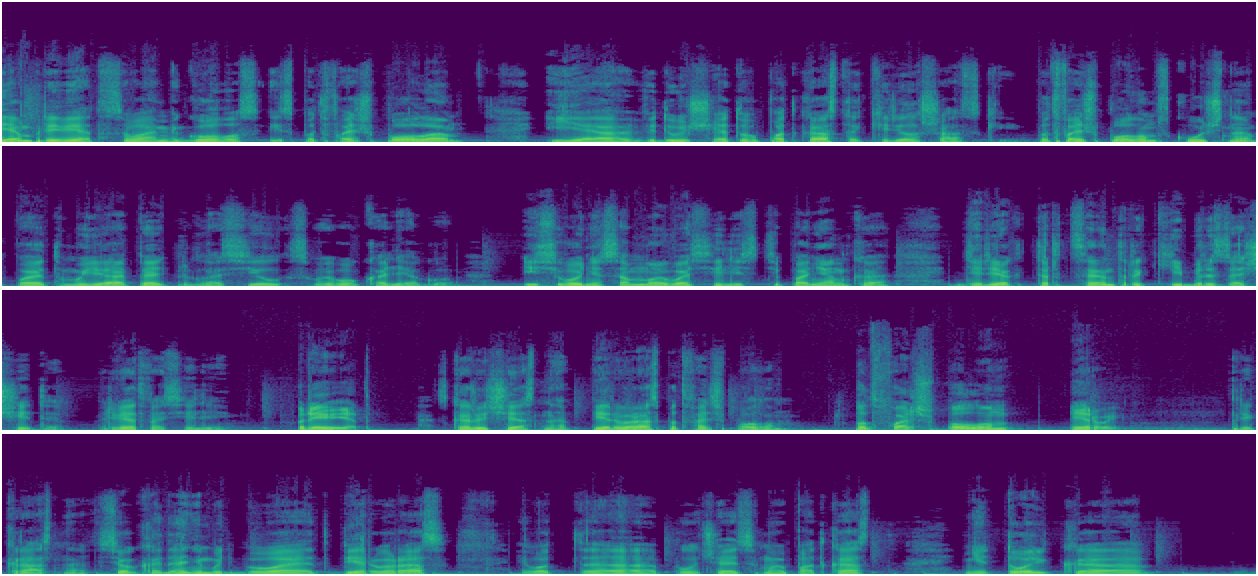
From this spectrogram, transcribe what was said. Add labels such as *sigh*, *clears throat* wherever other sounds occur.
Всем привет, с вами «Голос из-под фальшпола», я ведущий этого подкаста Кирилл Шацкий. Под фальшполом скучно, поэтому я опять пригласил своего коллегу. И сегодня со мной Василий Степаненко, директор Центра киберзащиты. Привет, Василий. Привет. Скажи честно, первый раз под фальшполом? Под фальшполом первый. Прекрасно. Все когда-нибудь бывает первый раз. И вот э, получается мой подкаст не только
